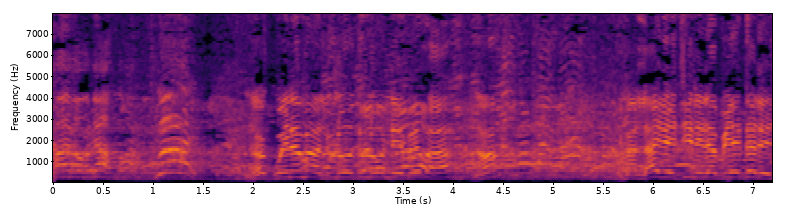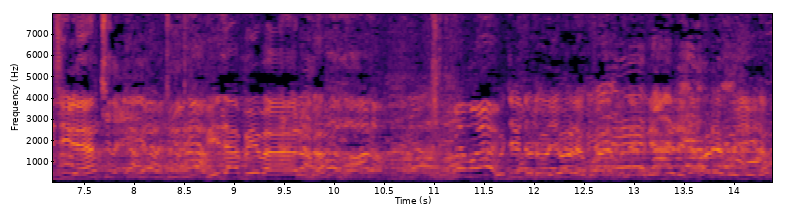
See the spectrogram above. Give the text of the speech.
ထိုင်ပါခင်ဗျာနော်ကွင်းထဲမှာလူလိုသူလိုနေပေးပါနော်ဒီမှာ light တွေကြည့်နေတဲ့ပရိသတ်တွေရှိတယ်ပေးစားပေးပါလို့နော်ပြန်မရကိုကြီးတော်တော်ရောတယ်ကွာတဲ့မနေ့မနေ့ဖြစ်နေတာဟုတ်တယ်ကိုကြီးနော်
